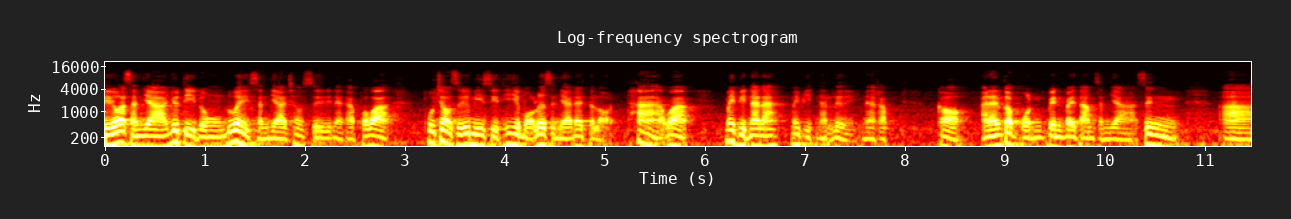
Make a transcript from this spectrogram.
ถือว่าสัญญายุติลงด้วยสัญญาเช่าซื้อนะครับ เพราะว่าผู้เช่าซื้อมีสิทธิ์ที่จะบอกเลิกสัญญาได้ตลอด ถ้าว่าไม่ผิดนัดนะ ไม่ผิดนัดเลยนะครับ ก็อันนั้นก็ผลเป็นไปตามสัญญา ซึ่งอ่า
